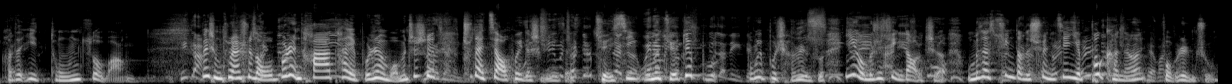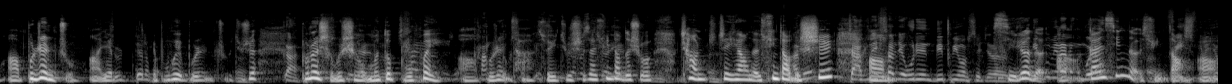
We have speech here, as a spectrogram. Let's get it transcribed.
和他一同作王。为什么突然说到我不认他，他也不认我们？这是出在教会的什么意思？决心，我们绝对不不会不承认主，因为我们是殉道者，我们在殉道的瞬间也不可能否认主啊，不认主啊，也也不会不认主，就是不论什么时候我们都不会啊不认他，所以就是在殉道的时候唱这样的殉道的诗啊，喜乐的啊，甘心的殉道啊。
